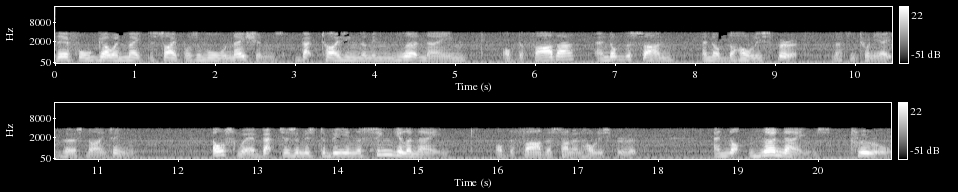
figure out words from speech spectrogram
therefore go and make disciples of all nations, baptizing them in the name of the Father, and of the Son, and of the Holy Spirit. Matthew 28 verse 19. Elsewhere, baptism is to be in the singular name of the Father, Son, and Holy Spirit, and not the names, plural.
